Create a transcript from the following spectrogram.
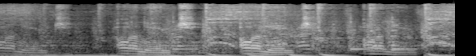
On edge. On edge. On edge. On edge.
